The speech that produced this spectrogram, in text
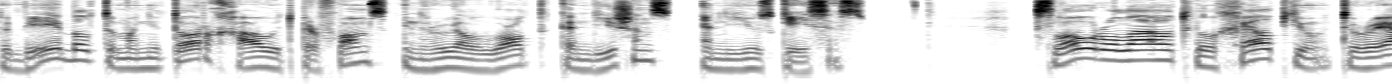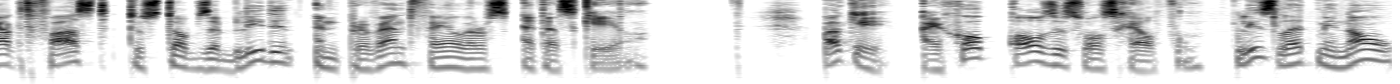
to be able to monitor how it performs in real-world conditions and use cases. Slow rollout will help you to react fast to stop the bleeding and prevent failures at a scale. Okay, I hope all this was helpful. Please let me know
